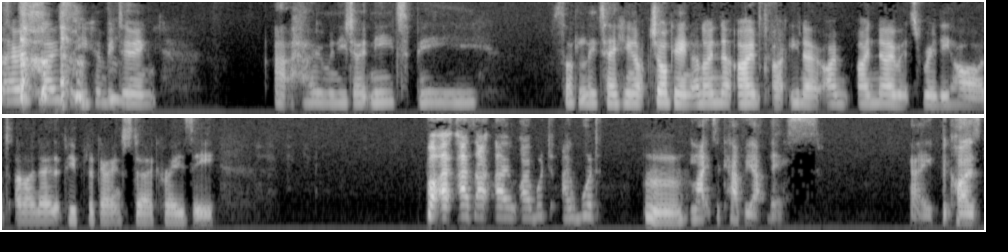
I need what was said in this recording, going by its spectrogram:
there is loads that you can be doing at home, and you don't need to be suddenly taking up jogging and i know i'm you know i'm i know it's really hard and i know that people are going stir crazy but I, as I, I, I would i would Mm. like to caveat this, okay, because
